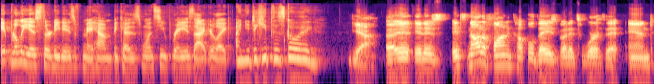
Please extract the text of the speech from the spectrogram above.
it really is 30 days of mayhem because once you raise that, you're like, I need to keep this going. Yeah, uh, it, it is. It's not a fun couple days, but it's worth it, and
